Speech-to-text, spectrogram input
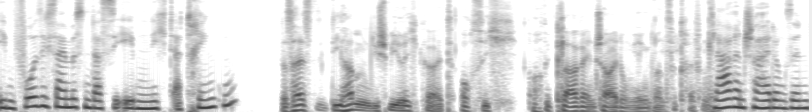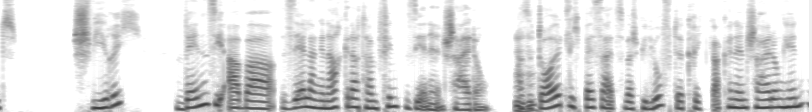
eben vor sich sein müssen, dass sie eben nicht ertrinken. Das heißt, die haben die Schwierigkeit, auch sich auch eine klare Entscheidung irgendwann zu treffen. Klare Entscheidungen sind schwierig. Wenn Sie aber sehr lange nachgedacht haben, finden Sie eine Entscheidung. Also mhm. deutlich besser als zum Beispiel Luft, der kriegt gar keine Entscheidung hin.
